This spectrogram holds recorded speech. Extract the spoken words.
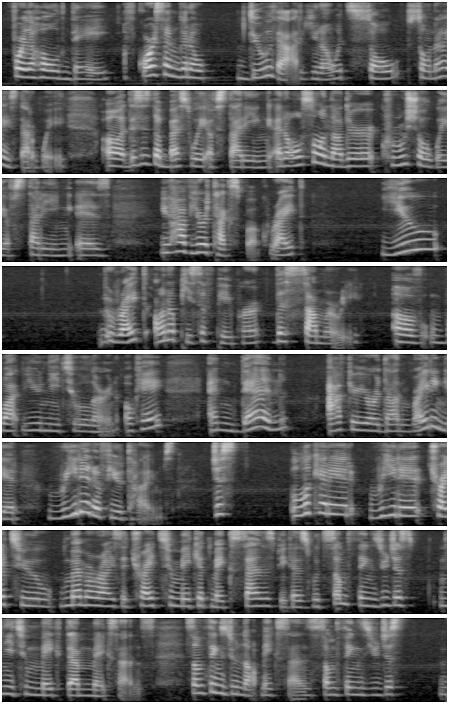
for the whole day. Of course, I'm gonna do that you know it's so so nice that way. Uh, this is the best way of studying and also another crucial way of studying is you have your textbook right? You write on a piece of paper the summary of what you need to learn okay? And then after you're done writing it read it a few times. Just look at it read it try to memorize it try to make it make sense because with some things you just need to make them make sense. Some things do not make sense. Some things you just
